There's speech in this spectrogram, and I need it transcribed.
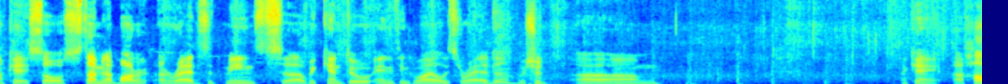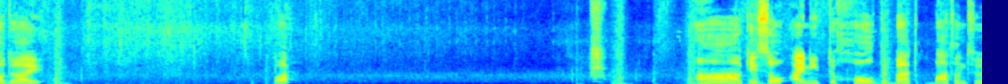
Okay, so stamina bar reds. It means uh, we can't do anything while it's red. We should. Um. Okay, uh, how do I? What? Ah, okay. So I need to hold the bat button to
